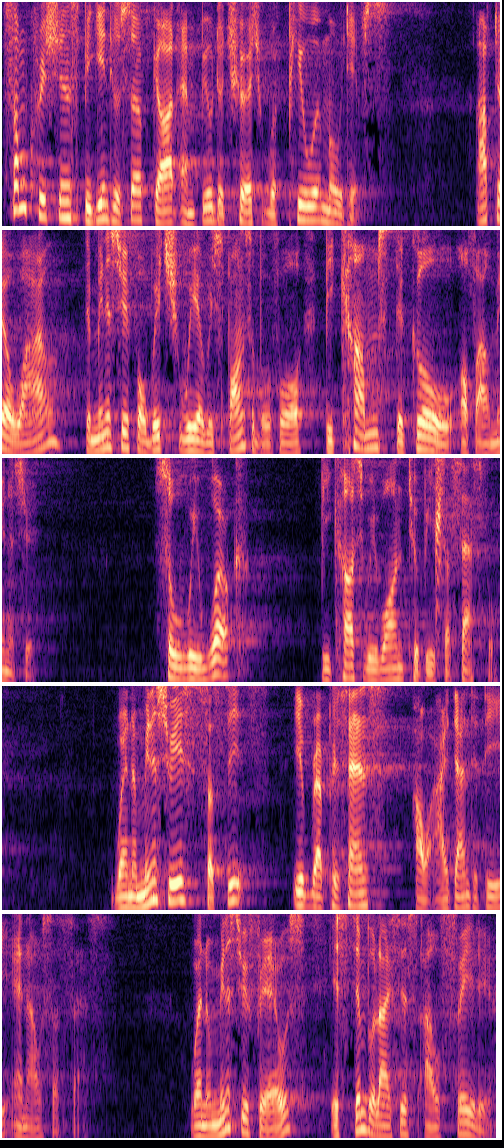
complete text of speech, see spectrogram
Some Christians begin to serve God and build the church with pure motives. After a while, the ministry for which we are responsible for becomes the goal of our ministry. So we work because we want to be successful. When a ministry succeeds, it represents our identity and our success. When a ministry fails, it symbolizes our failure.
